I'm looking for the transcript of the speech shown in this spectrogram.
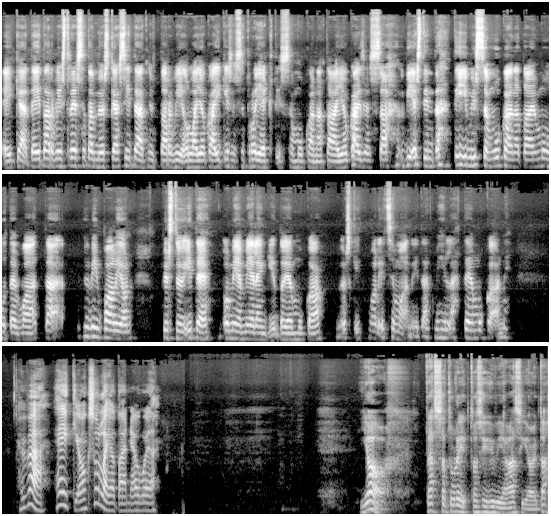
Eikä te ei tarvitse stressata myöskään sitä, että nyt tarvii olla joka ikisessä projektissa mukana tai jokaisessa viestintätiimissä mukana tai muuten, vaan että hyvin paljon pystyy itse omien mielenkiintojen mukaan myöskin valitsemaan niitä, että mihin lähtee mukaan. Niin. Hyvä. Heikki, onko sulla jotain neuvoja? Joo, tässä tuli tosi hyviä asioita.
